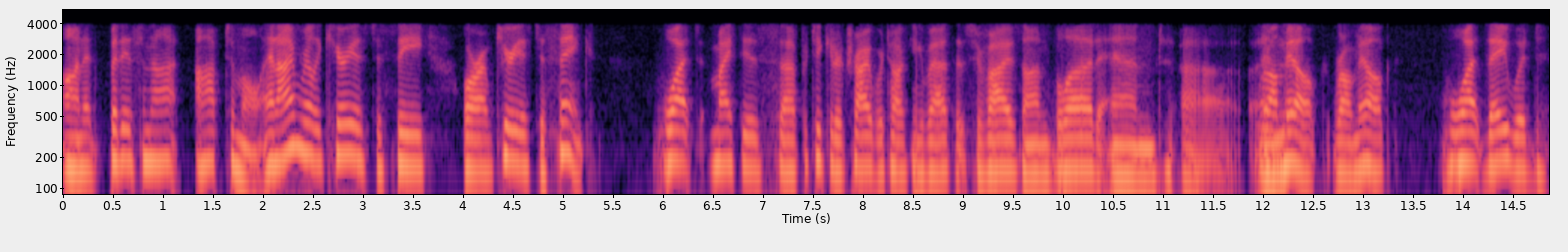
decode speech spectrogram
on it, but it's not optimal. And I'm really curious to see, or I'm curious to think, what might this uh, particular tribe we're talking about that survives on blood and uh, Raw and milk. milk, raw milk, what they would,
